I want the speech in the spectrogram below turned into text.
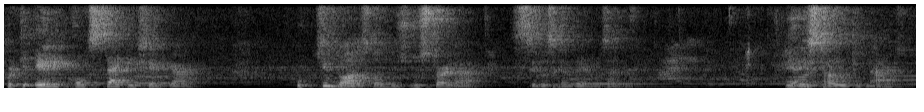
porque Ele consegue enxergar o que nós vamos nos tornar se nos rendermos a Ele. E é extraordinário.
